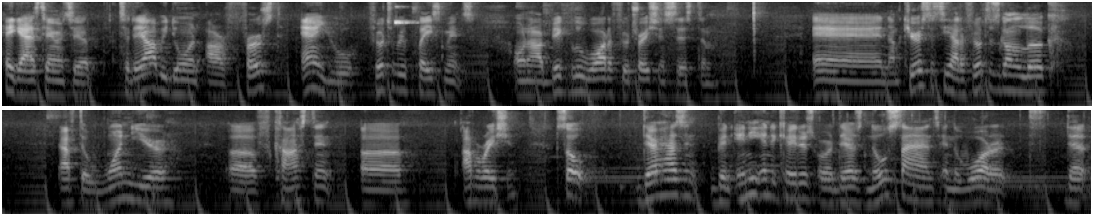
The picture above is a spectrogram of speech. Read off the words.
Hey guys, Terence here. Today I'll be doing our first annual filter replacements on our Big Blue water filtration system. And I'm curious to see how the filter is gonna look after one year of constant uh, operation. So there hasn't been any indicators or there's no signs in the water that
